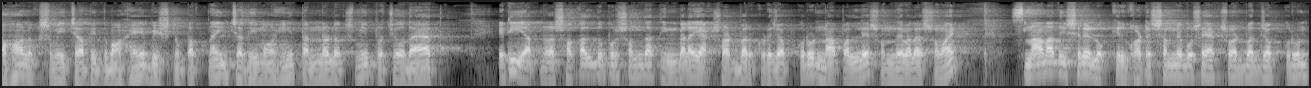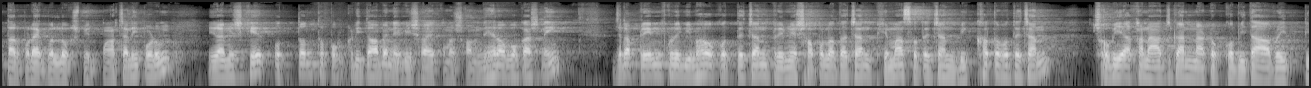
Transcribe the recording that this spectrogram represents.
মহালক্ষ্মী চ বিদ্মহে বিষ্ণুপত্নাই চ ধীমহি, তন্নলক্ষ্মী প্রচোদয়াত এটি আপনারা সকাল, দুপুর, সন্ধ্যা তিন বেলায় একশো আটবার করে জপ করুন। না পারলে সন্ধেবেলার সময় স্নান আদি সেরে লক্ষ্মীর ঘটের সামনে বসে একশো আটবার জপ করুন। তারপর একবার লক্ষ্মীর পাঁচালি পড়ুন। নিরামিষ খেয়ে অত্যন্ত উপকৃত হবেন। এ বিষয়ে কোনো সন্দেহের অবকাশ নেই। যারা প্রেম করে বিবাহ করতে চান, প্রেমে সফলতা চান ফেমাস হতে চান, বিখ্যাত হতে চান, ছবি আঁকা, নাচ গান, নাটক, কবিতা, আবৃত্তি,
